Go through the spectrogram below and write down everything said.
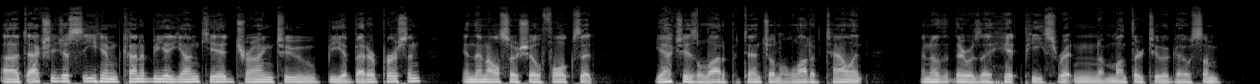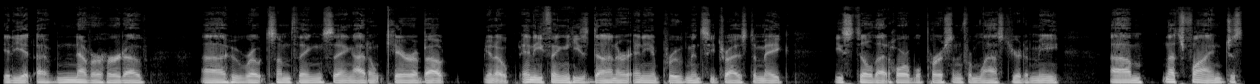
Uh, to actually just see him kind of be a young kid trying to be a better person, and then also show folks that he actually has a lot of potential and a lot of talent. I know that there was a hit piece written a month or two ago, some idiot I've never heard of, uh, who wrote something saying, I don't care about, you know, anything he's done or any improvements he tries to make he's still that horrible person from last year to me. Um, that's fine. Just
